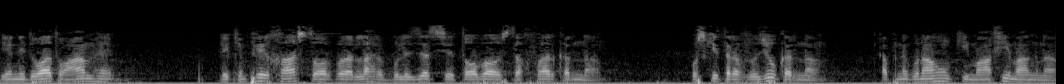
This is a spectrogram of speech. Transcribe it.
یعنی دعا تو عام ہے، لیکن پھر خاص طور پر اللہ رب العزت سے توبہ و استغفار کرنا، اس کی طرف رجوع کرنا، اپنے گناہوں کی معافی مانگنا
